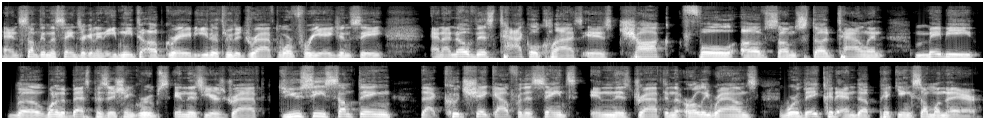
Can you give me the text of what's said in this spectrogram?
and something the Saints are going to need to upgrade either through the draft or free agency. And I know this tackle class is chock full of some stud talent, maybe the one of the best position groups in this year's draft. Do you see something that could shake out for the Saints in this draft in the early rounds where they could end up picking someone there?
